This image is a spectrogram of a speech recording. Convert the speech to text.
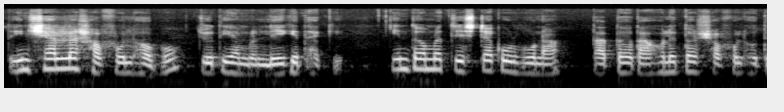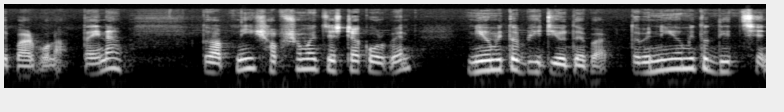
তো ইনশাল্লাহ সফল হব যদি আমরা লেগে থাকি। কিন্তু আমরা চেষ্টা করব না, তা তো তাহলে তো আর সফল হতে পারব না, তাই না? তো আপনি সবসময় চেষ্টা করবেন নিয়মিত ভিডিও দেবার। তবে নিয়মিত দিচ্ছেন,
